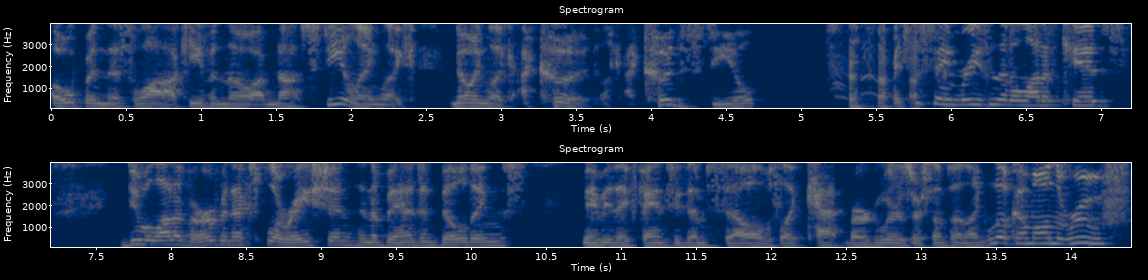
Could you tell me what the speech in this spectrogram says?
open this lock even though I'm not stealing, like knowing like I could, like I could steal, it's the same reason that a lot of kids do a lot of urban exploration in abandoned buildings. Maybe they fancy themselves like cat burglars or something like, look, I'm on the roof.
